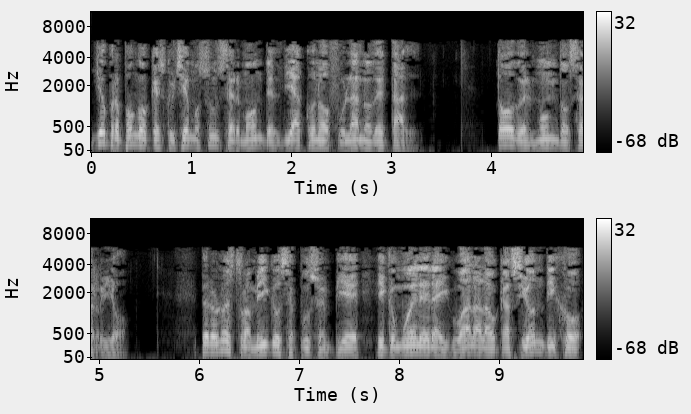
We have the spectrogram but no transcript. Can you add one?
Yo propongo que escuchemos un sermón del diácono fulano de tal. Todo el mundo se rió. Pero nuestro amigo se puso en pie y como él era igual a la ocasión, dijo,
